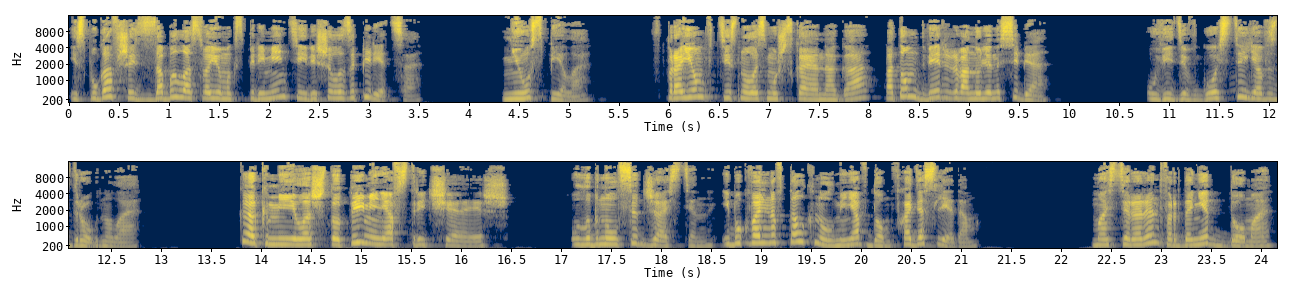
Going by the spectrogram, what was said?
Испугавшись, забыла о своем эксперименте и решила запереться. Не успела проем втиснулась мужская нога, потом дверь рванули на себя. Увидев гостя, я вздрогнула. «Как мило, что ты меня встречаешь!» Улыбнулся Джастин и буквально втолкнул меня в дом, входя следом. «Мастера Ренфорда нет дома»,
